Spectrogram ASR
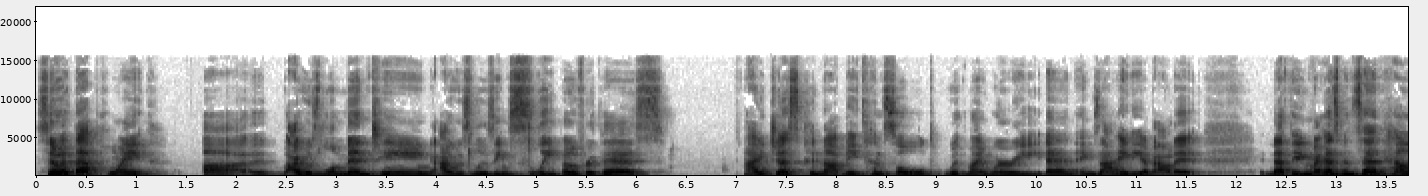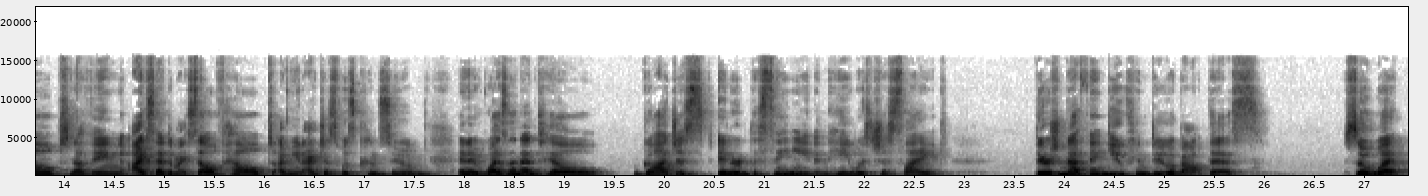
So at that point, uh, I was lamenting. I was losing sleep over this. I just could not be consoled with my worry and anxiety about it nothing my husband said helped, nothing I said to myself helped. I mean, I just was consumed. And it wasn't until God just entered the scene and he was just like, there's nothing you can do about this. So what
